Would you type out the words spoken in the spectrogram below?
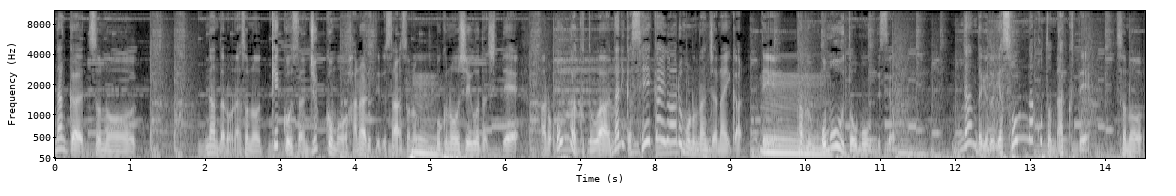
なんかそのなんだろうなその結構さ10個も離れてるさその、うん。僕の教え子たちってあの音楽とは何か正解があるものなんじゃないかってうん。多分思うと思うんですよ。なんだけどいやそんなことなくてその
